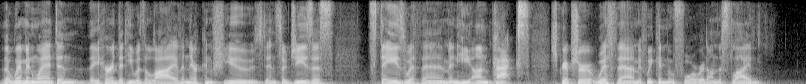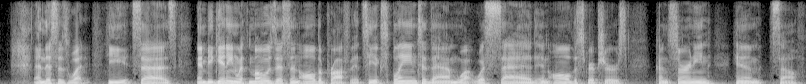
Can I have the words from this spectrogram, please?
the women went and they heard that he was alive and they're confused. And so Jesus stays with them and he unpacks scripture with them. If we can move forward on the slide. And this is what he says. And beginning with Moses and all the prophets, he explained to them what was said in all the scriptures concerning himself.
